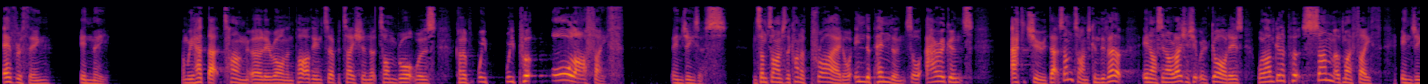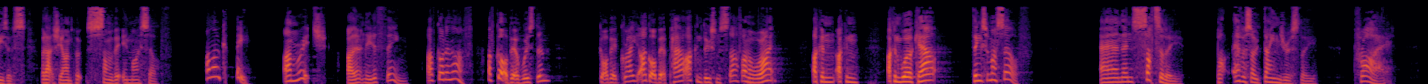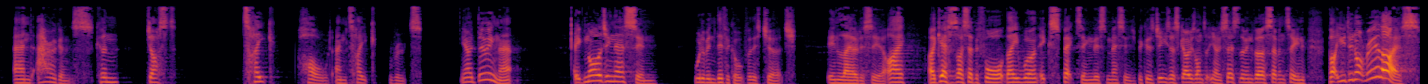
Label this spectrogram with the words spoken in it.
everything in me. And we had that tongue earlier on, and part of the interpretation that Tom brought was kind of we, we put all our faith in Jesus. And sometimes the kind of pride or independence or arrogant attitude that sometimes can develop in us in our relationship with God is, well, I'm going to put some of my faith in Jesus, but actually I'm put some of it in myself. I'm okay. I'm rich. I don't need a thing. I've got enough. I've got a bit of wisdom, got a bit of grace, I've got a bit of power. I can do some stuff. I'm all right. I can, I can, I can work out things for myself. And then subtly, but ever so dangerously, pride and arrogance can just take hold and take roots. You know, doing that, acknowledging their sin would have been difficult for this church in Laodicea. I I guess, as I said before, they weren't expecting this message because Jesus goes on to, you know, says to them in verse 17, but you do not realize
